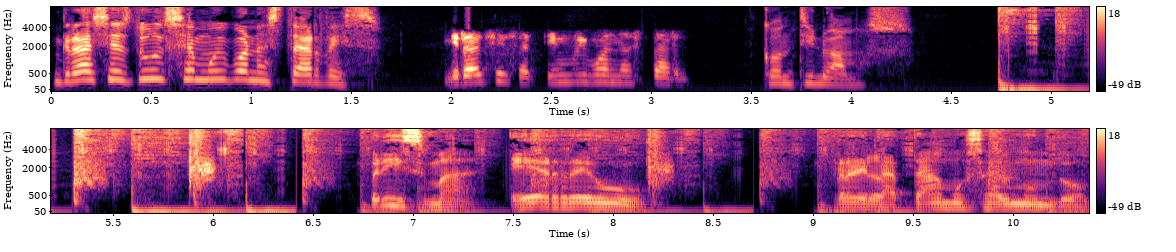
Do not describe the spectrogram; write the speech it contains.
Gracias, Dulce. Muy buenas tardes. Gracias a ti. Muy buenas tardes. Continuamos. Prisma RU. Relatamos al mundo.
